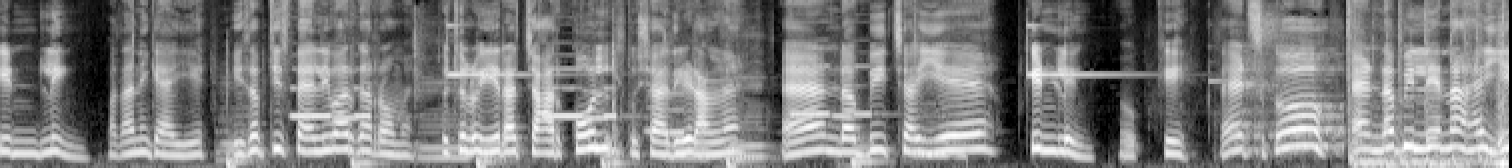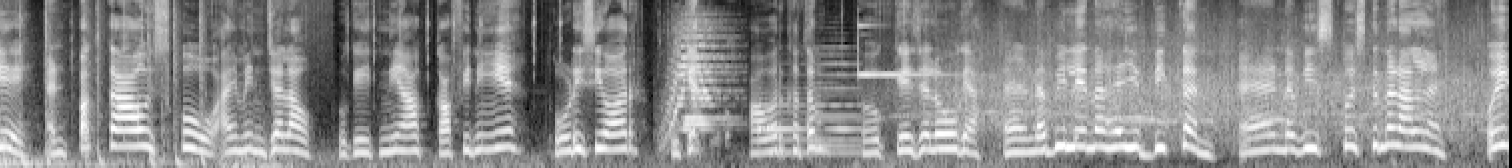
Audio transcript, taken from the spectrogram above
किंडलिंग पता नहीं क्या है ये। ये सब चीज़ पहली बार कर रहा हूँ मैं। तो चलो, ये रहा चारकोल तो शायद ये डालना है। एंड अभी चाहिए kindling okay let's go and अभी लेना है ये. एंड पकाओ इसको. आई I मीन mean, जलाओ. ओके okay, इतनी आग काफ़ी नहीं है. थोड़ी सी और. ठीक है? पावर खत्म. ओके चलो हो गया. एंड अभी लेना है ये बीकन एंड अभी इसको इसके अंदर डालना है. ओए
